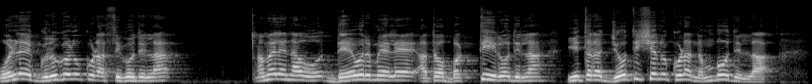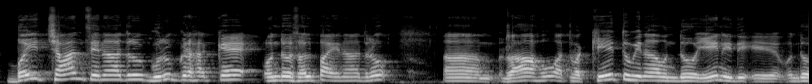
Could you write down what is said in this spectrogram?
ಒಳ್ಳೆಯ ಗುರುಗಳು ಕೂಡ ಸಿಗೋದಿಲ್ಲ. ಆಮೇಲೆ ನಾವು ದೇವರ ಮೇಲೆ ಅಥವಾ ಭಕ್ತಿ ಇರೋದಿಲ್ಲ, ಈ ಥರ ಜ್ಯೋತಿಷ್ಯನೂ ಕೂಡ ನಂಬೋದಿಲ್ಲ. ಬೈ ಚಾನ್ಸ್ ಏನಾದರೂ ಗುರುಗ್ರಹಕ್ಕೆ ಒಂದು ಸ್ವಲ್ಪ ಏನಾದರೂ ರಾಹು ಅಥವಾ ಕೇತುವಿನ ಒಂದು ಏನಿದೆ ಒಂದು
